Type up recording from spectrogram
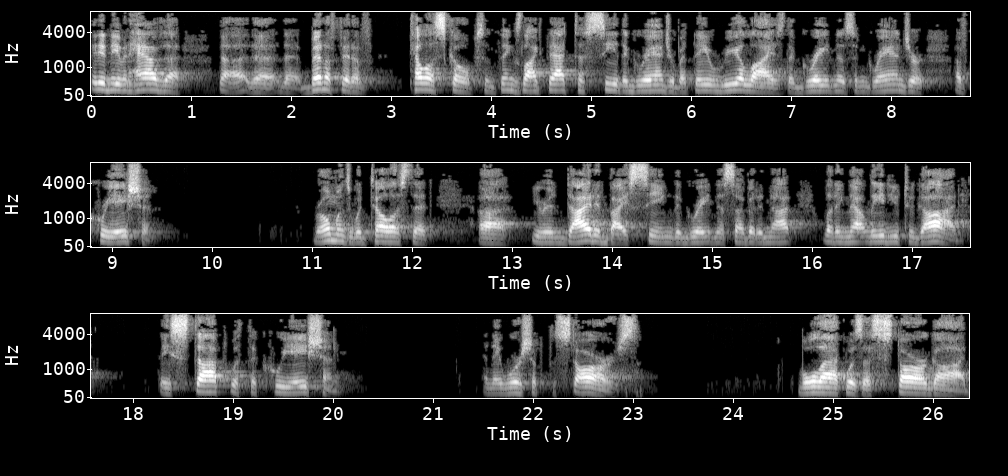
They didn't even have the, the, the, the benefit of telescopes and things like that to see the grandeur, but they realized the greatness and grandeur of creation. Romans would tell us that uh, you're indicted by seeing the greatness of it and not letting that lead you to God. They stopped with the creation and they worshiped the stars. Moloch was a star god.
